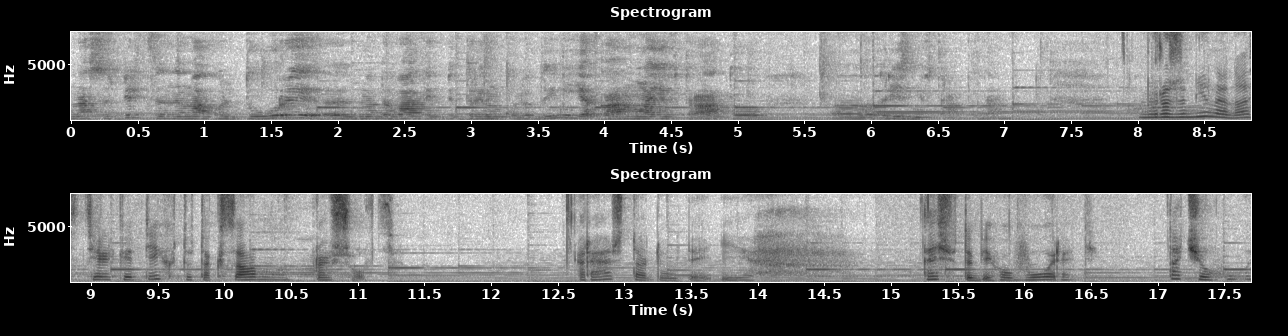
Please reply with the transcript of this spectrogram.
У нас суспільстві нема культури е, надавати підтримку людині, яка має втрату, е, різні втрати. Да? Ну, розуміли нас тільки ті, хто так само пройшов це. Решта люди і те, що тобі говорять, та чого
